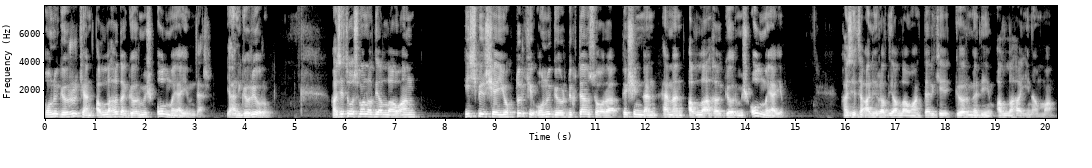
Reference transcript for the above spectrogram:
onu görürken Allah'ı da görmüş olmayayım der. Yani görüyorum. Hz. Osman radıyallahu an hiçbir şey yoktur ki onu gördükten sonra peşinden hemen Allah'ı görmüş olmayayım. Hz. Ali radıyallahu anh der ki görmediğim Allah'a inanmam.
